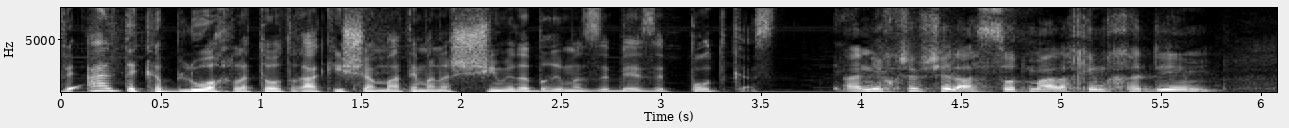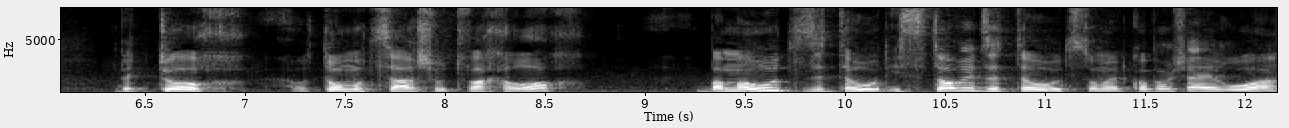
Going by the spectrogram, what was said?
ואל תקבלו החלטות רק כי שמעתם אנשים מדברים על זה באיזה פודקאסט. אני חושב שלעשות מהלכים חדים בתוך אותו מוצר שהוא טווח ארוך, במהות זה טעות, היסטורית זה טעות. זאת אומרת, כל פעם שהיה אירוע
